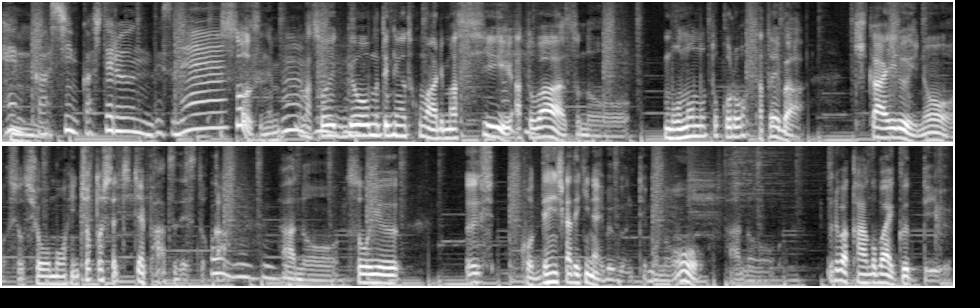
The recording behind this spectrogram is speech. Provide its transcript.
変化、うん。進化してるんですね。そうですね、まあ、そういう業務的なところもありますし、うんうん。あとはその物のところ例えば機械類の消耗品ちょっとしたちっちゃいパーツですとか、うんうんうんあのそういうこう電子化できない部分っていうものをあのそれはカーゴバイクっていう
